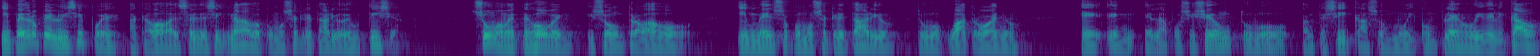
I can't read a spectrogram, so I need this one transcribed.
y Pedro Pierluisi pues acababa de ser designado como secretario de Justicia. Sumamente joven, hizo un trabajo inmenso como secretario, estuvo cuatro años en, en la posición, tuvo ante sí casos muy complejos y delicados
